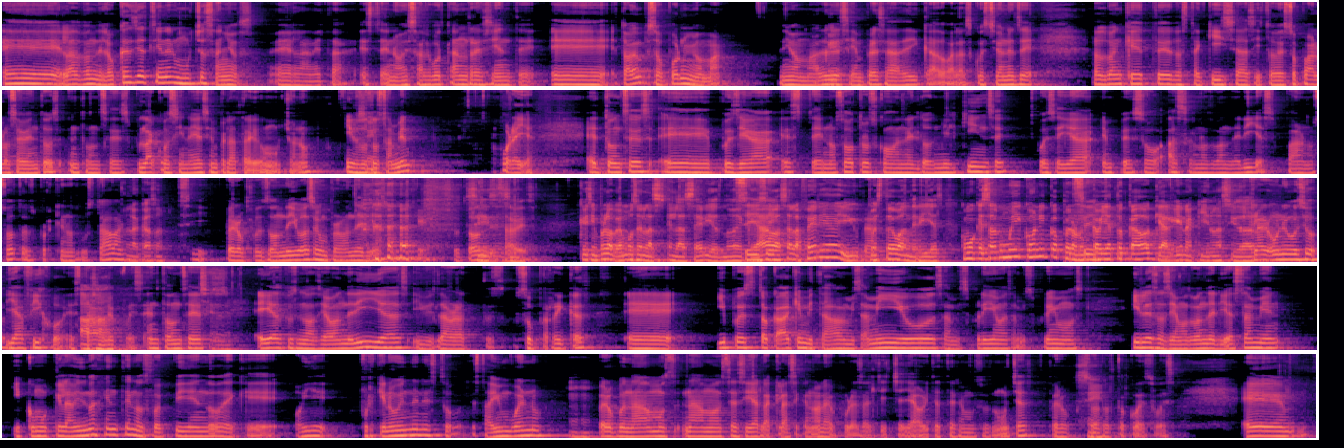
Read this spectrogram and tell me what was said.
Eh, las Bandelocas ya tienen muchos años, eh, la neta. Este no es algo tan reciente. Eh, todo empezó por mi mamá. Mi mamá desde siempre se ha dedicado a las cuestiones de los banquetes, las taquizas y todo esto para los eventos. Entonces, pues, la cocina ella siempre la ha traído mucho, ¿no? Y nosotros Sí. también, por ella. Entonces, eh, pues llega este, nosotros con el 2015, pues ella empezó a hacernos banderillas para nosotros porque nos gustaban. En la casa. Sí, pero pues ¿dónde ibas a comprar banderillas? ¿Dónde, Sí, sí, sí. sabes? Que siempre lo vemos en las, en las series, ¿no? De Sí, que ah, sí. vas a la feria y Claro. puesto de banderillas. Como que es algo muy icónico, pero Sí. nunca había tocado que alguien aquí en la ciudad. Claro, un negocio ya fijo, estable, Ajá. pues. Entonces, ellas pues nos hacían banderillas y la verdad, pues súper ricas. Eh, y pues tocaba que invitaba a mis amigos, a mis primas, a mis primos y les hacíamos banderillas también. Y como que la misma gente nos fue pidiendo de que, oye, ¿por qué no venden esto? Está bien bueno. Ujú. Pero pues nada más, nada más se hacía la clásica, ¿no? La de pura salchicha. Ya ahorita tenemos muchas, pero pues, Sí. solo tocó después. Eh,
